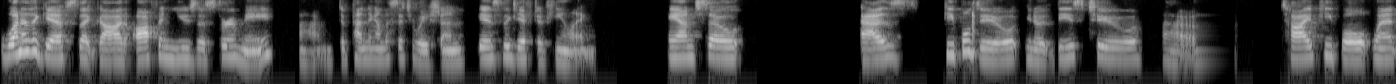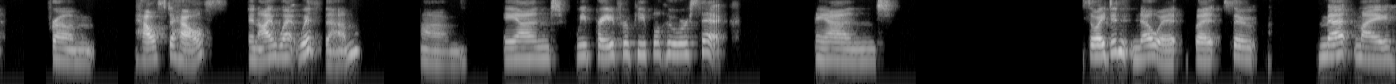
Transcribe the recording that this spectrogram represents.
one of the gifts that God often uses through me, um, depending on the situation, is the gift of healing. And so, as people do, you know, these two uh, Thai people went from house to house, and I went with them. Um, and we prayed for people who were sick. And so I didn't know it, but so met my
